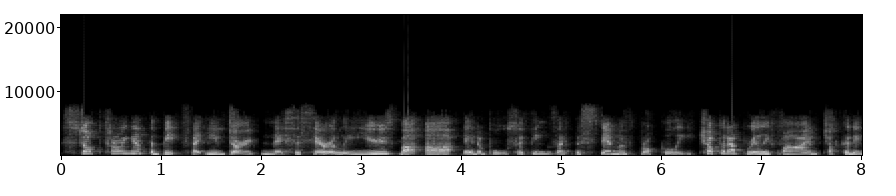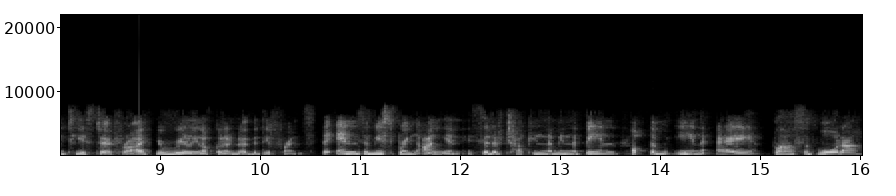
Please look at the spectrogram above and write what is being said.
Stop throwing out the bits that you don't necessarily use but are edible. So things like the stem of broccoli. Chop it up really fine, chuck it into your stir fry. You're really not going to know the difference. The ends of your spring onion. Instead of chucking them in the bin, pop them in a glass of water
